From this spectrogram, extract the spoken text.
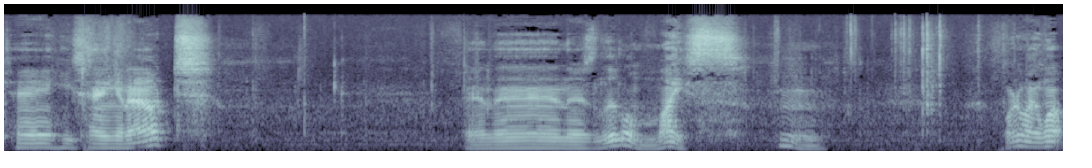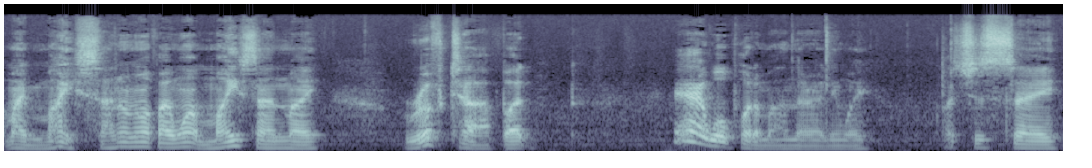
Okay, he's hanging out. And then there's little mice. Hmm. Where do I want my mice? I don't know if I want mice on my rooftop, but yeah, we'll put them on there anyway. Let's just say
